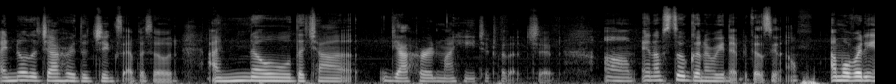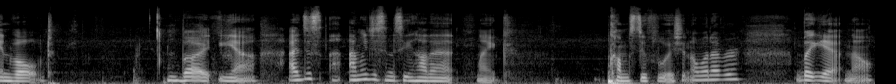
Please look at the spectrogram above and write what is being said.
I know that y'all heard the Jinx episode. I know that y'all y'all heard my hatred for that shit. Um, and I'm still gonna read it because you know I'm already involved. But yeah, I just I'm interested in seeing how that like comes to fruition or whatever. But yeah, no.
